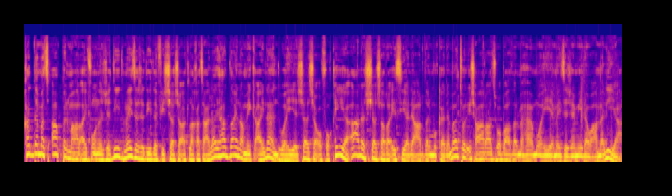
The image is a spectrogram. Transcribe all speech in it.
قدمت أبل مع الآيفون الجديد ميزة جديدة في الشاشة أطلقت عليها Dynamic Island وهي شاشة أفقية أعلى الشاشة الرئيسية لعرض المكالمات والإشعارات وبعض المهام وهي ميزة جميلة وعملية.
